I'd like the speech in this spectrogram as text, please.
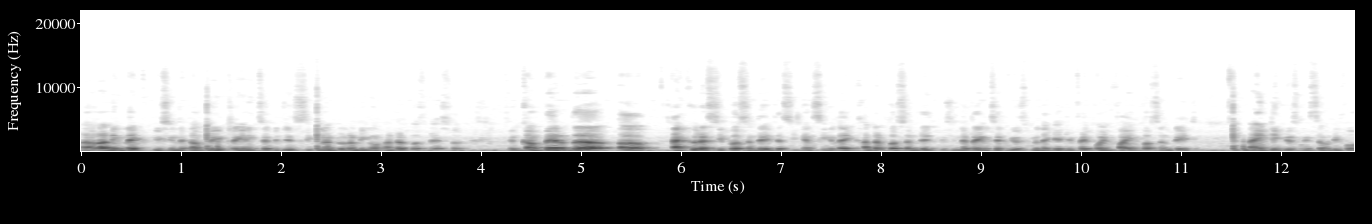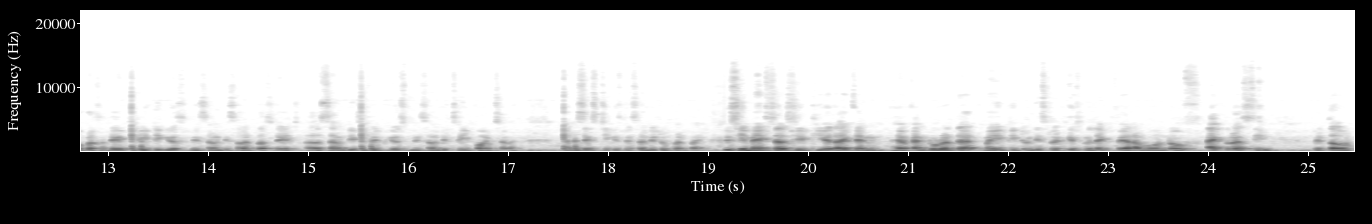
I'm running like using the complete training set which is equivalent to running on 100 percent as well you compare the uh, accuracy percentages, you can see like 100 percentage, which in the training set gives me like 85.5 percentage, 90 gives me 74 percentage, 80 gives me 77 percentage, uh, 70 split gives me 73.7, and 60 gives me 72.5. You see my Excel sheet here, I can have concluded that my 80-20 split gives me like fair amount of accuracy without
